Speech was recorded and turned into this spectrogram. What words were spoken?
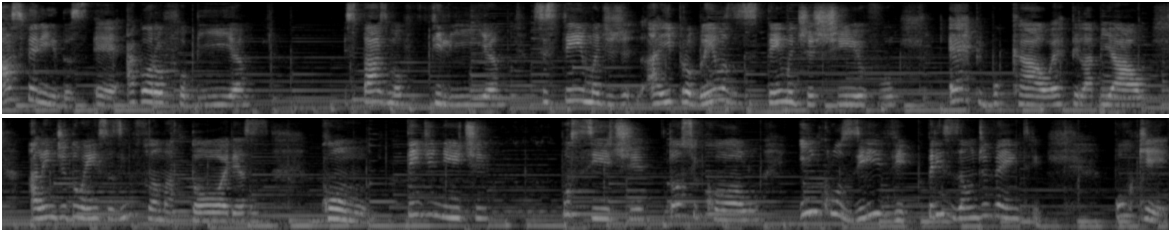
As feridas é agorofobia, espasmofilia, sistema de aí problemas do sistema digestivo, herpes bucal, herpes labial, além de doenças inflamatórias como tendinite, pucite, torcicolo, inclusive prisão de ventre. Porque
